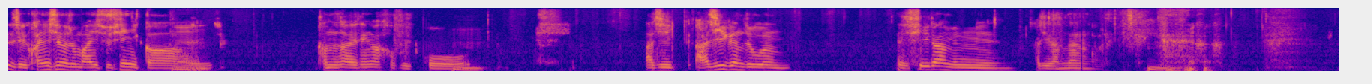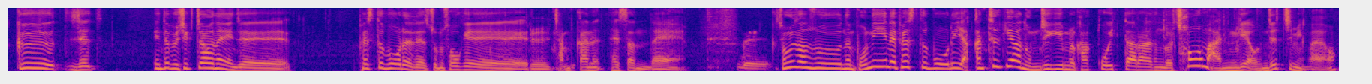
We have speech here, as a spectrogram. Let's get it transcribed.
이제 관심을 좀 많이 주시니까 네. 네, 감사히 생각하고 있고 음. 아직 아직은 조금 네, 실감이 아직 안 나는 것 같아요. 음. 그 이제 인터뷰 직전에 이제 페스트볼에 대해서 좀 소개를 잠깐 했었는데 네, 송윤 선수는 본인의 페스트볼이 약간 특이한 움직임을 갖고 있다라는 걸 처음 안 게 언제쯤인가요?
